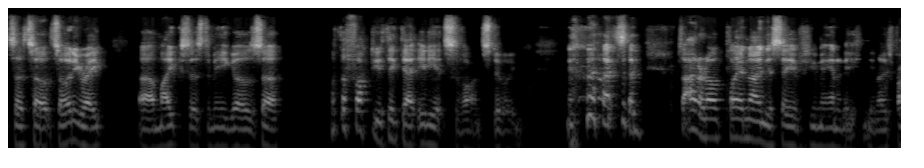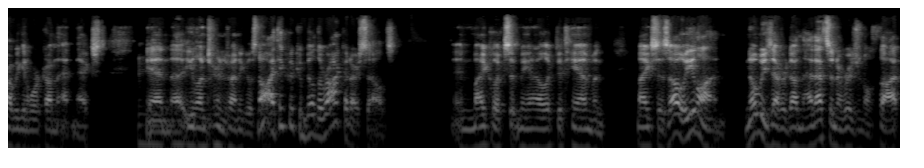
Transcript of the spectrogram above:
so, so, so, at any rate, uh, Mike says to me, he goes, uh, "What the fuck do you think that idiot savant's doing?" I said, "So I don't know. Plan nine to save humanity. You know, he's probably going to work on that next." Mm-hmm. And uh, Elon turns around and goes, "No, I think we can build the rocket ourselves." And Mike looks at me and I looked at him and Mike says, Oh, Elon, nobody's ever done that. That's an original thought.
